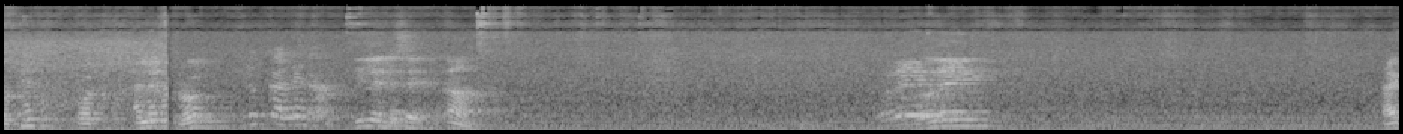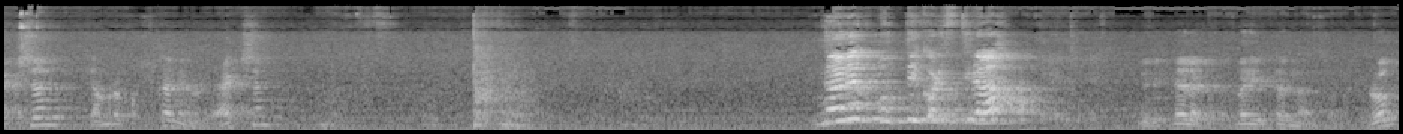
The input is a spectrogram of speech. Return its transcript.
ಓಕೆ ಓಕೆ ಅಲ್ಲೇ ರೋಲ್ ಇಲ್ಲ ಇಲ್ಲ ಸರಿ ಹಾಂ ಆಕ್ಷನ್ ಕ್ಯಾಮ್ರಾ ಪಕ್ಕನೇ ನೋಡಿ ಆಕ್ಷನ್ ನನಗೆ ಮುಕ್ತಿ ಕೊಡ್ತೀರಾ ಡೈಲಾಗ್ ಬರೀ ಟರ್ನ್ ರೋಲ್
